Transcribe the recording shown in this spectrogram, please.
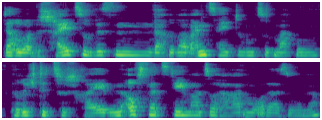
Darüber Bescheid zu wissen, darüber Wandzeitungen zu machen, Berichte zu schreiben, Aufsatzthema zu haben oder so. Ne?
